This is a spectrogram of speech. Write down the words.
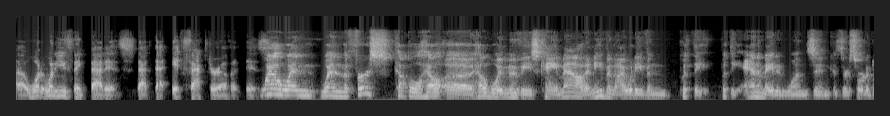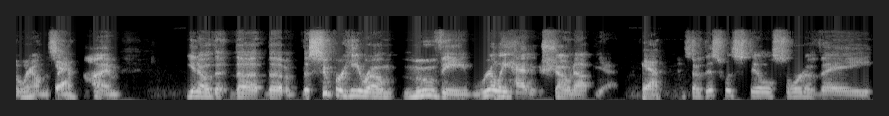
Uh, what What do you think that is? That that it factor of it is? Well, when when the first couple Hell, uh, Hellboy movies came out, and even I would even put the put the animated ones in because they're sort of around the same Yeah. time. You know, the the the the superhero movie really hadn't shown up yet. yeah, And so this was still sort of a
